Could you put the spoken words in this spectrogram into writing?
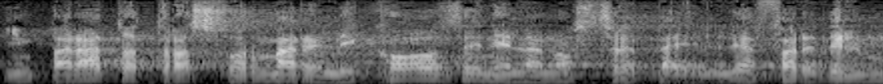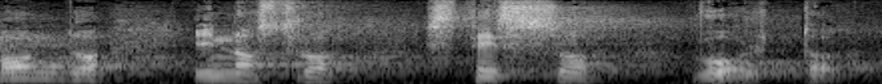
imparato a trasformare le cose nella nostra pelle, a fare del mondo il nostro stesso volto.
